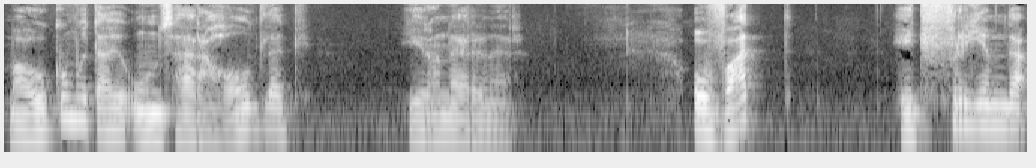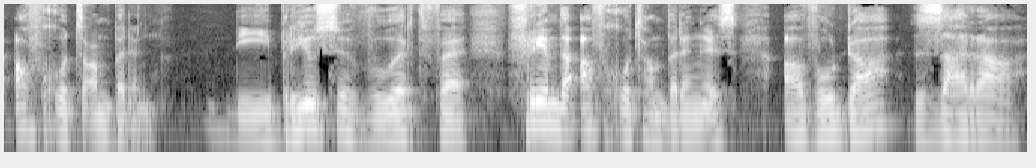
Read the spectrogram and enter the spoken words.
Maar hoekom moet hy ons herhaaldelik hieraan herinner? Of wat het vreemde afgodsaanbidding. Die Hebreëse woord vir vreemde afgodsaanbidding is avoda zara.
